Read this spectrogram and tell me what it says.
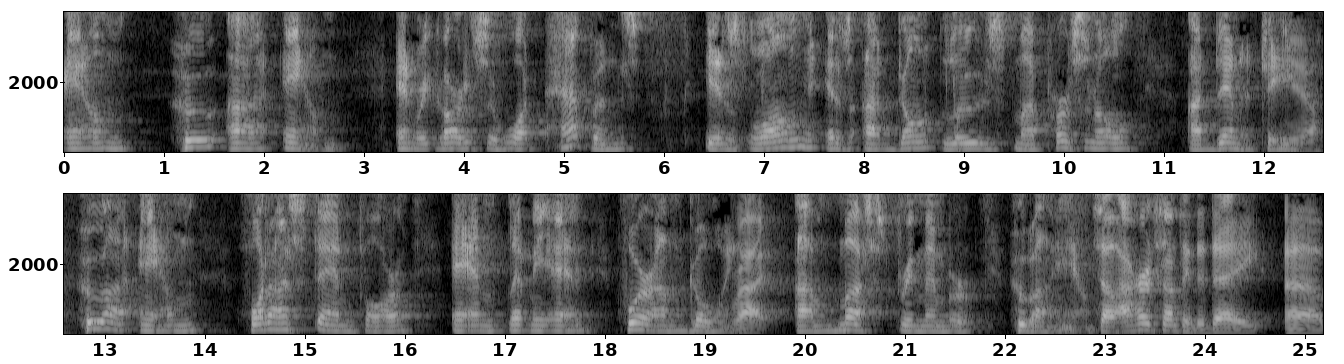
am who I am. And regardless of what happens, as long as I don't lose my personal identity, Yeah. who I am, what I stand for, and let me add, where I'm going. Right. I must remember who I am. So I heard something today uh,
